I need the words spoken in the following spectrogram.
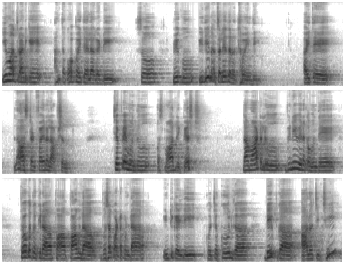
ఈ మాత్రానికే అంత కోపం అయితే ఎలాగండి? సో మీకు ఇది నచ్చలేదని అర్థమైంది. అయితే లాస్ట్ అండ్ ఫైనల్ ఆప్షన్. చెప్పే ముందు ఒక స్మాల్ రిక్వెస్ట్. నా మాటలు విని వినకముందే తోక తొక్కిన పా పాముల బుస కొట్టకుండా ఇంటికెళ్ళి కొంచెం కూల్గా డీప్గా ఆలోచించి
